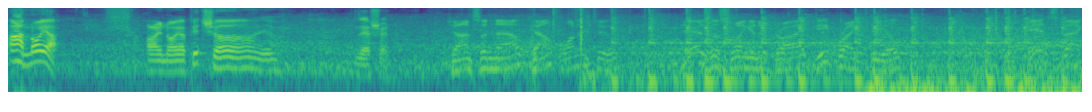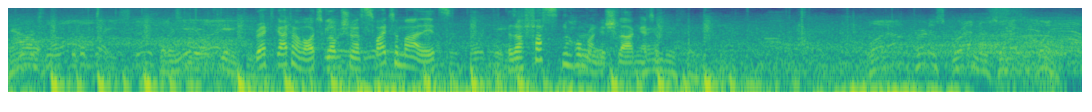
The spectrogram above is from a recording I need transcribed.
Ah, neuer. Ein neuer Pitcher. Ja. Sehr schön. Johnson now, count one and two. There's a swing and a drive, deep right field. It's back Now towards the wall. Brad Gardner war heute, glaube ich, schon das zweite Mal jetzt, dass er fast einen Home Run geschlagen hätte. Anderson. One out, Curtis Granderson at the plate.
